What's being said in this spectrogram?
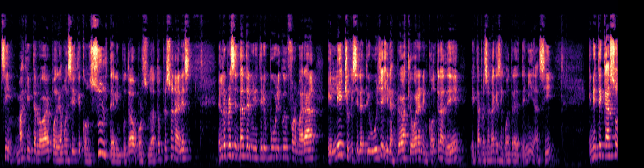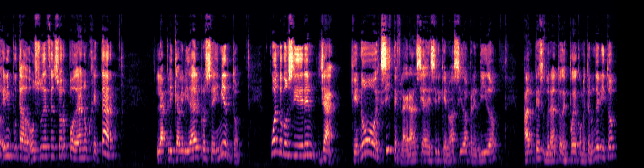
sí, más que interrogar, podríamos decir que consulte al imputado por sus datos personales, el representante del Ministerio Público informará el hecho que se le atribuye y las pruebas que obran en contra de esta persona que se encuentra detenida. ¿sí? En este caso, el imputado o su defensor podrán objetar la aplicabilidad del procedimiento cuando consideren ya que no existe flagrancia, es decir, que no ha sido aprendido antes, durante o después de cometer un delito,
